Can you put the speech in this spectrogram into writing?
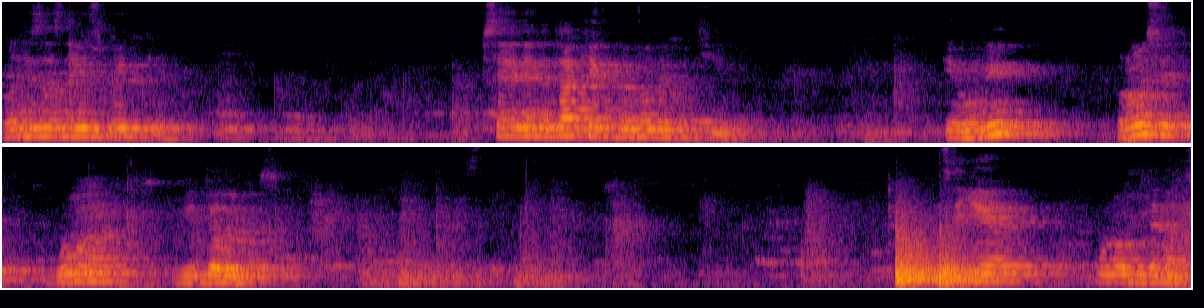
Вони зазнають збитки. Все йде не так, як би вони хотіли. І вони просять Бога віддалитися. Це є урок для нас.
